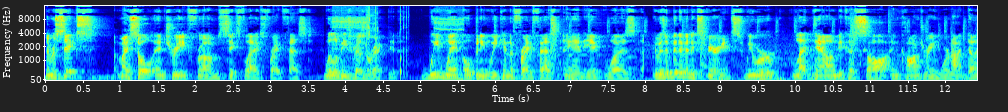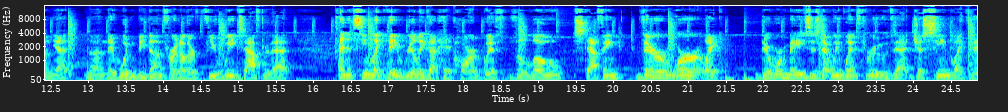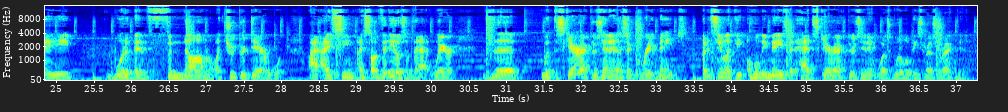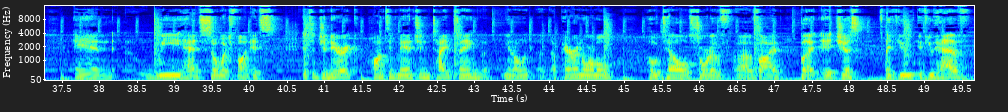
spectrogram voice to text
Number six, my sole entry from Six Flags Fright Fest, Willoughby's Resurrected. We went opening weekend to Fright Fest and it was it was a bit of an experience. We were let down because Saw and Conjuring were not done yet uh, and they wouldn't be done for another few weeks after that. And it seemed like they really got hit hard with the low staffing. There were like, there were mazes that we went through that just seemed like they would have been phenomenal. Like Truth or Dare, I, I seen, I saw videos of that where the with the scare actors in it, that's a great maze. But it seemed like the only maze that had scare actors in it was Willoughby's Resurrected. And we had so much fun. It's it's a generic haunted mansion type thing, you know, a, a paranormal hotel sort of uh, vibe, but it just if you if you have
